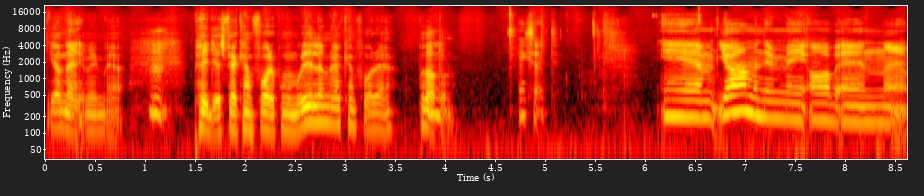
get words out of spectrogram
jag nöjer Nej. mig med Mm. Pages. För jag kan få det på mobilen och jag kan få det på datorn. Mm. Exakt. Ehm, jag använder mig av en, eh,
